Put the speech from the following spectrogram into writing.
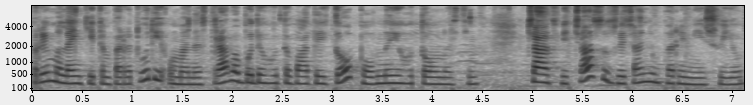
При маленькій температурі у мене страва буде готуватись до повної готовності. Час від часу, звичайно, перемішую.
